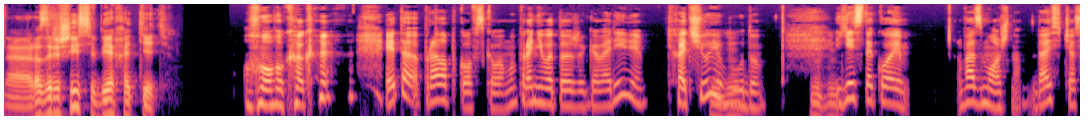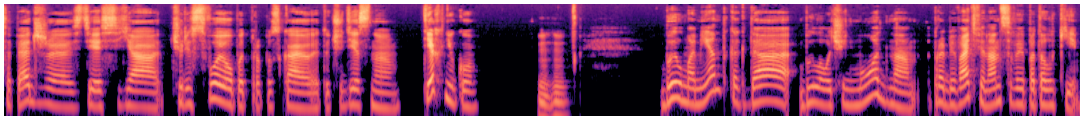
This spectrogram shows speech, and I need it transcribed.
Э, разреши себе хотеть. О, как! Это про Лобковского. Мы про него тоже говорили. Хочу и угу. буду. Угу. Есть такой возможно, да, сейчас опять же здесь я через свой опыт пропускаю эту чудесную технику. Угу был момент, когда было очень модно пробивать финансовые потолки.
